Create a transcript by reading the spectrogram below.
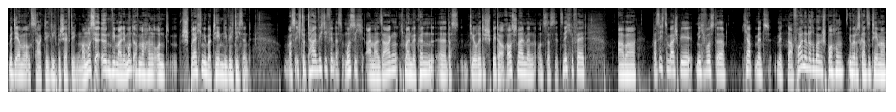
mit der wir uns tagtäglich beschäftigen. Man muss ja irgendwie mal den Mund aufmachen und sprechen über Themen, die wichtig sind. Was ich total wichtig finde, das muss ich einmal sagen. Ich meine, wir können äh, das theoretisch später auch rausschneiden, wenn uns das jetzt nicht gefällt. Aber was ich zum Beispiel nicht wusste, ich habe mit, mit einer Freundin darüber gesprochen, über das ganze Thema.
